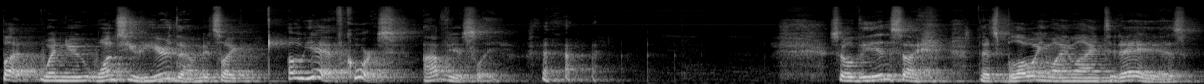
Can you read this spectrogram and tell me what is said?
But when you once you hear them, it's like, oh yeah, of course, obviously. so the insight that's blowing my mind today is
